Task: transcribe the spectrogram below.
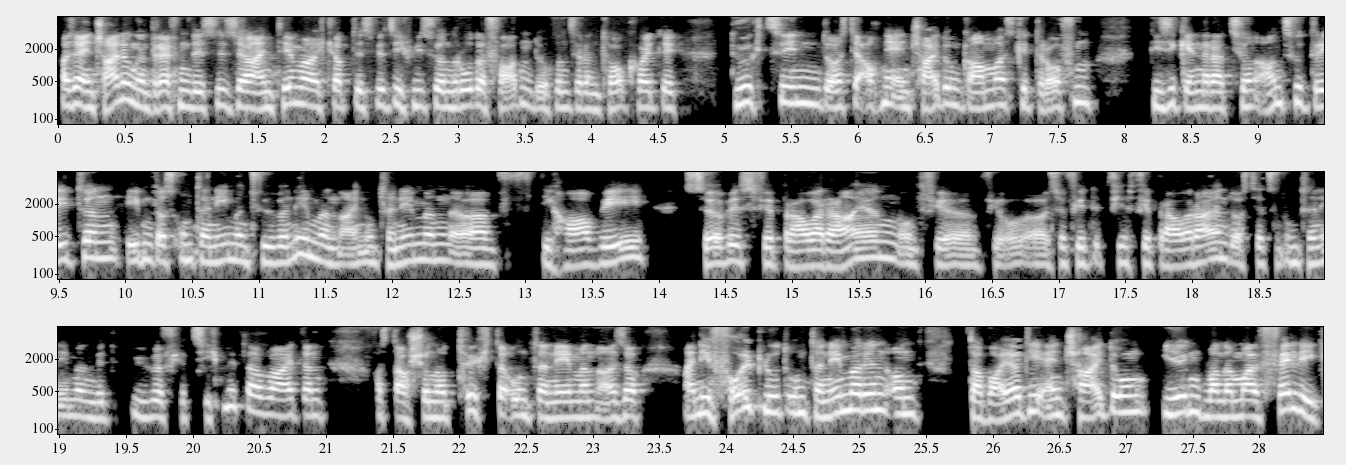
also Entscheidungen treffen, das ist ja ein Thema, ich glaube, das wird sich wie so ein roter Faden durch unseren Talk heute durchziehen. Du hast ja auch eine Entscheidung damals getroffen, diese Generation anzutreten, eben das Unternehmen zu übernehmen. Ein Unternehmen, äh, die HW, Service für Brauereien und für, für, also für, für, für, Brauereien. Du hast jetzt ein Unternehmen mit über 40 Mitarbeitern, hast auch schon noch Töchterunternehmen, also eine Vollblutunternehmerin. Und da war ja die Entscheidung irgendwann einmal fällig.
